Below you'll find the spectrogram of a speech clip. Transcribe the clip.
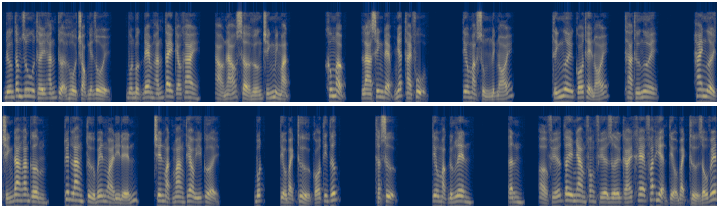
Đường tâm du thấy hắn tựa hồ chọc nghiện rồi, buồn bực đem hắn tay kéo khai, ảo não sở hướng chính mình mặt. Không mập, là xinh đẹp nhất thai phụ. Tiêu mặc sủng nịch nói. Tính ngươi có thể nói, tha thứ ngươi. Hai người chính đang ăn cơm, tuyết lang từ bên ngoài đi đến, trên mặt mang theo ý cười. Bút, tiểu bạch thử có tin tức. Thật sự. Tiêu mặc đứng lên. ân ở phía tây nham phong phía dưới cái khe phát hiện tiểu bạch thử dấu vết,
